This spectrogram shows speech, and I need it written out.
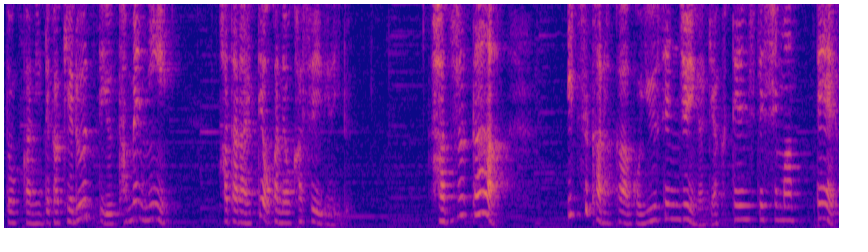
どっかに出かけるっていうために働いてお金を稼いでいる。はずがいつからかこう優先順位が逆転してしまって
